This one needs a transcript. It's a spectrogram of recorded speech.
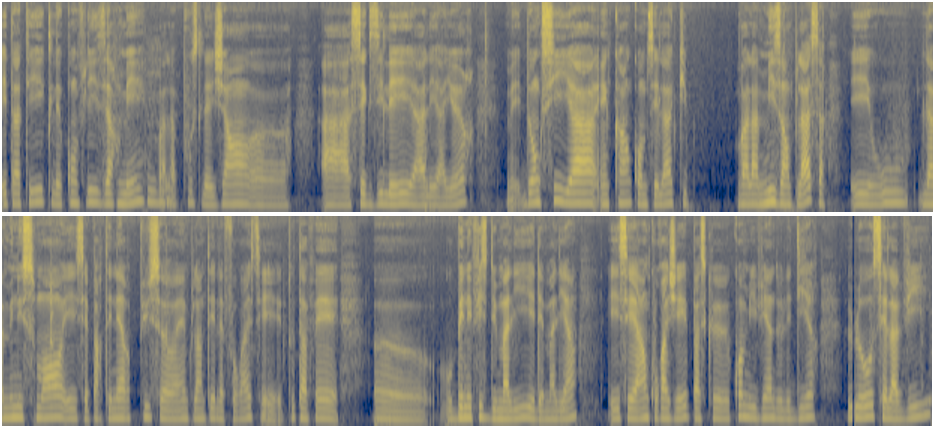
étatique, les conflits armés, Mhm. voilà, poussent les gens euh, à s'exiler, à aller ailleurs. Mais donc, s'il y a un camp comme cela qui, voilà, mis en place et où l'amunissement et ses partenaires puissent euh, implanter les forages, c'est tout à fait euh, au bénéfice du Mali et des Maliens. Et c'est à encourager parce que, comme il vient de le dire, l'eau, c'est la vie.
